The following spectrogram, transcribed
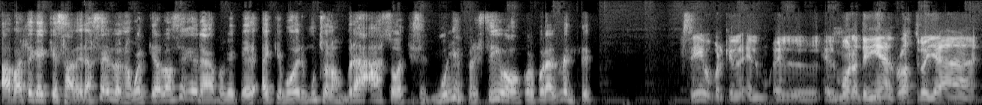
Aparte que hay que saber hacerlo, no cualquiera lo hace bien, ¿ah? porque hay que, hay que mover mucho los brazos, hay que ser muy expresivo corporalmente. Sí, porque el, el- el mono tenía el rostro ya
